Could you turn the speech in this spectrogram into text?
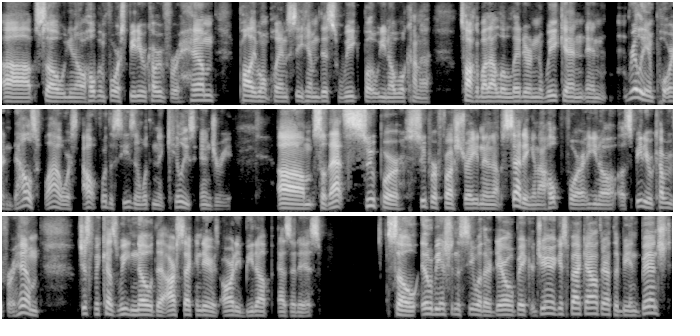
Uh, so you know, hoping for a speedy recovery for him. Probably won't plan to see him this week, but you know, we'll kind of talk about that a little later in the weekend. And really important, Dallas Flowers out for the season with an Achilles injury. Um, so that's super, super frustrating and upsetting. And I hope for you know a speedy recovery for him, just because we know that our secondary is already beat up as it is. So it'll be interesting to see whether Darrell Baker Jr. gets back out there after being benched.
